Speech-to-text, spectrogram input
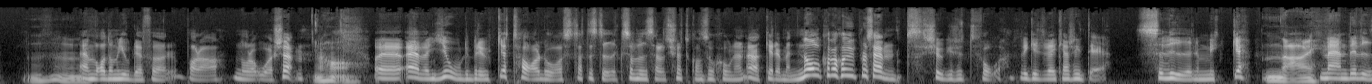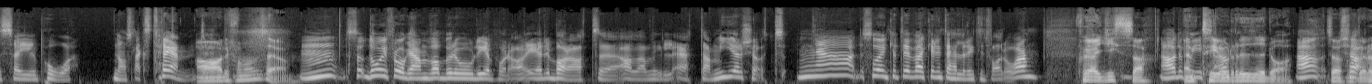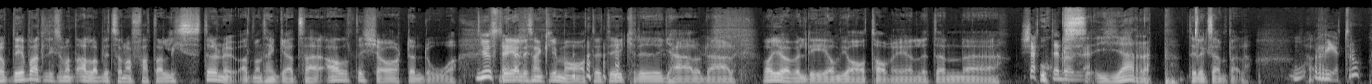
än vad de gjorde för bara några år sedan. Jaha. Eh, Även jordbruket har då statistik som visar att köttkonsumtionen ökade med 0,7 procent 2022, vilket väl kanske inte är svin mycket, Nej. men det visar ju på någon slags trend. Ja, det får man väl säga. Mm, så då är frågan, vad beror det på då? Är det bara att eh, alla vill äta mer kött? Nja, så enkelt det verkar det inte heller riktigt vara då va? Får jag gissa? Ja, du får en gissa. teori då. Ja, Så jag kör. ihop. Det är bara att, liksom att alla blivit sådana fatalister nu. Att man tänker att så här, allt är kört ändå. Just det. Det är liksom klimatet, det är krig här och där. Vad gör väl det om jag tar mig en liten eh, oxjärp till exempel? Retro.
